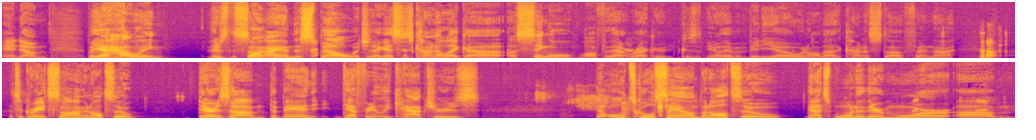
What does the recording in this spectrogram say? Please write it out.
And um, but yeah, Howling. There's the song "I Am the Spell," which is I guess is kind of like a, a single off of that record because you know they have a video and all that kind of stuff, and uh, that's a great song. And also, there's um, the band definitely captures the old school sound, but also that's one of their more um,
